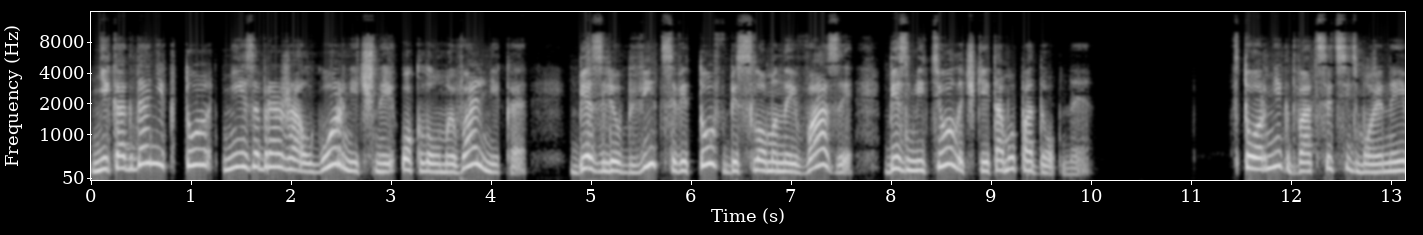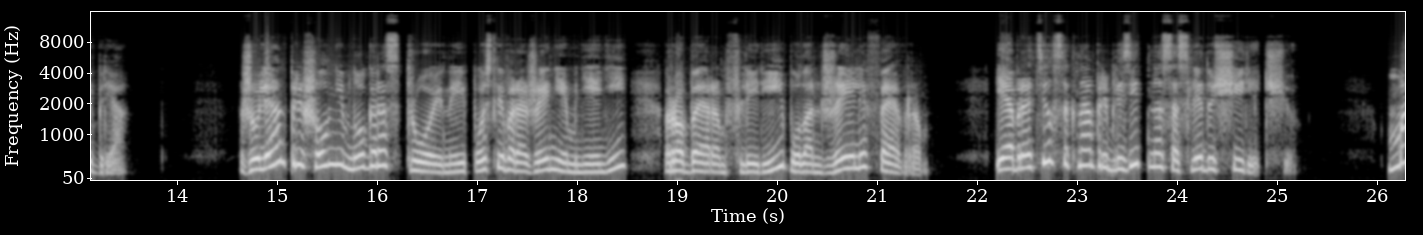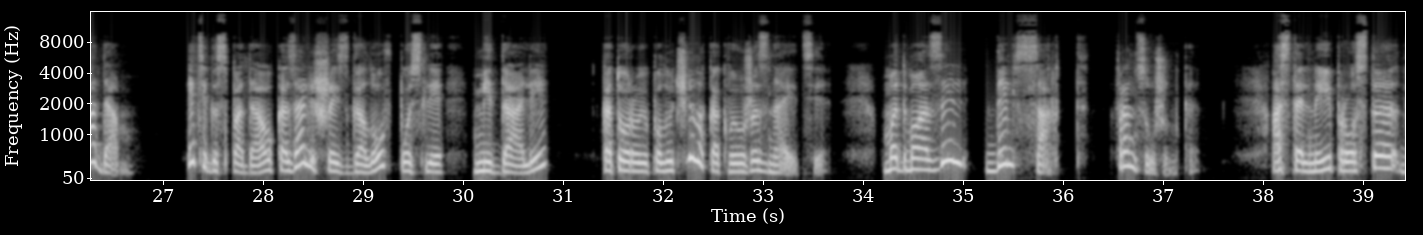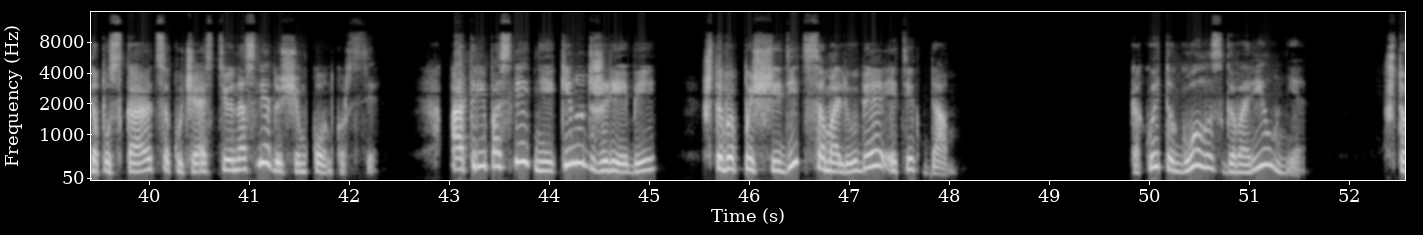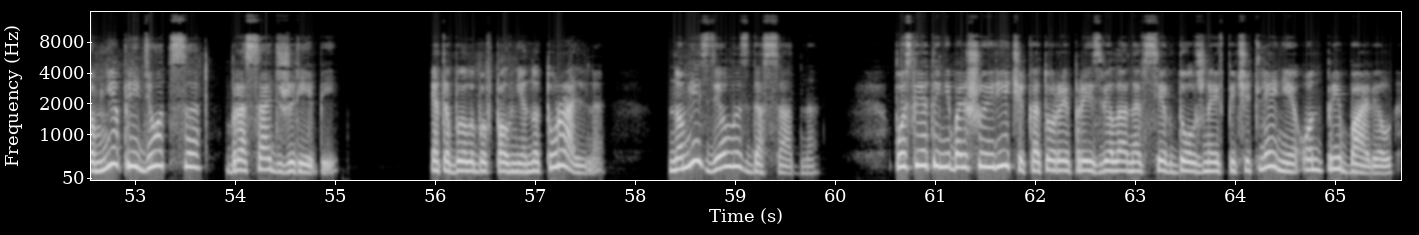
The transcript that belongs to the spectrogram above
Никогда никто не изображал горничной около умывальника без любви, цветов, без сломанной вазы, без метелочки и тому подобное. Вторник, 27 ноября. Жулиан пришел немного расстроенный после выражения мнений Робером Флери, Буланже и Лефевром и обратился к нам приблизительно со следующей речью. «Мадам, эти господа указали шесть голов после медали, которую получила, как вы уже знаете, мадемуазель Дель Сарт, француженка. Остальные просто допускаются к участию на следующем конкурсе. А три последние кинут жребий, чтобы пощадить самолюбие этих дам. Какой-то голос говорил мне, что мне придется бросать жребий. Это было бы вполне натурально, но мне сделалось досадно. После этой небольшой речи, которая произвела на всех должное впечатление, он прибавил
